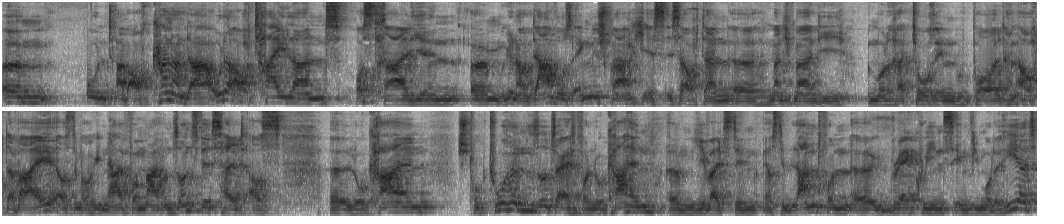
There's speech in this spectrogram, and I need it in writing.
Ähm, und aber auch Kanada oder auch Thailand, Australien, ähm, genau da, wo es englischsprachig ist, ist auch dann äh, manchmal die Moderatorin RuPaul dann auch dabei aus dem Originalformat. Und sonst wird es halt aus äh, lokalen Strukturen sozusagen von lokalen ähm, jeweils dem aus dem Land von äh, Drag Queens irgendwie moderiert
